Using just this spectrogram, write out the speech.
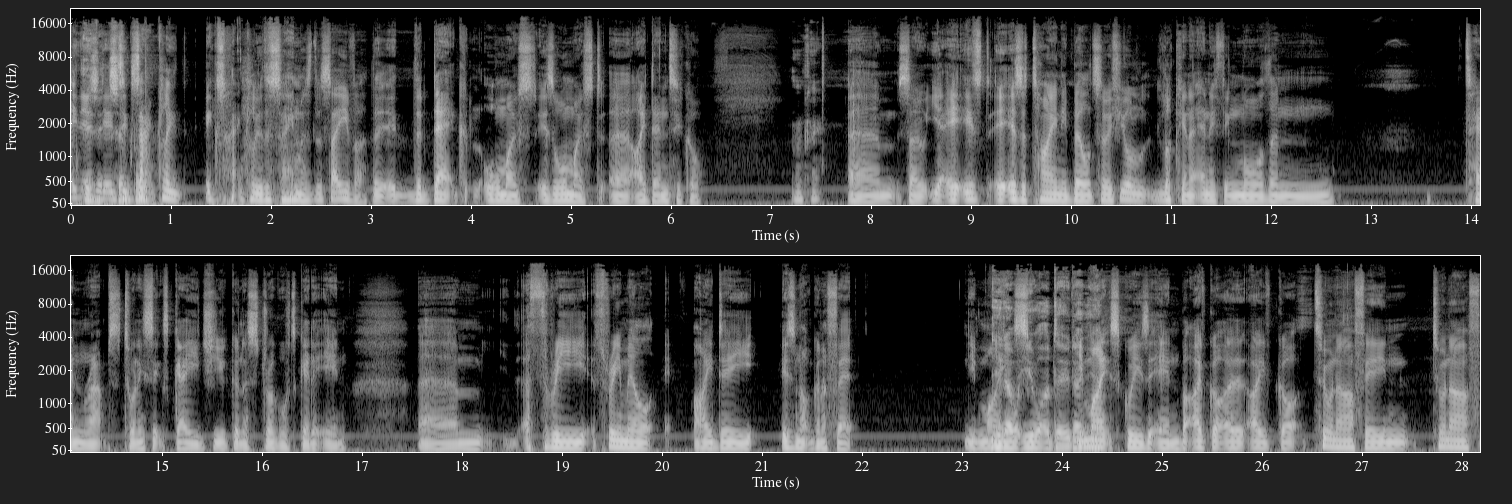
It, Is it it's simple? exactly exactly the same as the saver. The the deck almost is almost uh, identical. Okay. Um, so yeah, it is it is a tiny build. So if you're looking at anything more than ten wraps, twenty six gauge, you're going to struggle to get it in. um, a three three mil ID is not going to fit. You might You know what you want to do, you you? might squeeze it in, but I've got a, I've got two and a half in two and a half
